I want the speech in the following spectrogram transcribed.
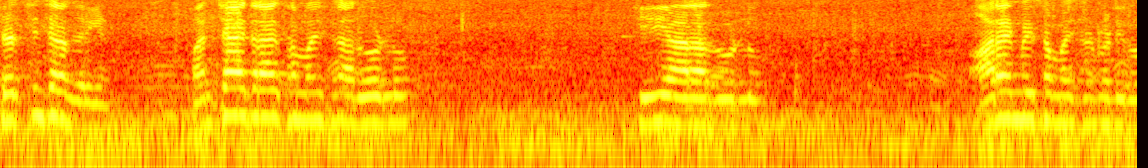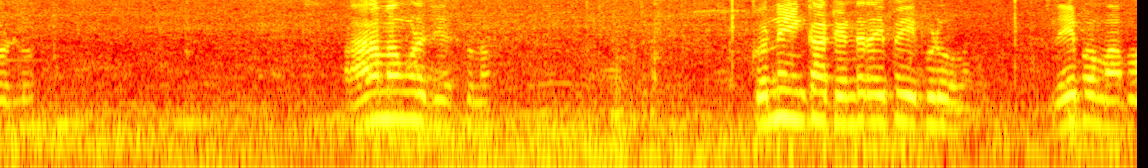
చర్చించడం జరిగింది. పంచాయతీరాజ్ సంబంధించిన రోడ్లు సిఆర్ఆర్ రోడ్లు ఆర్ఎండ్బికి సంబంధించినటువంటి రోడ్లు ప్రారంభం కూడా చేసుకున్నాం. కొన్ని ఇంకా టెండర్ అయిపోయి ఇప్పుడు రేపో మాపో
